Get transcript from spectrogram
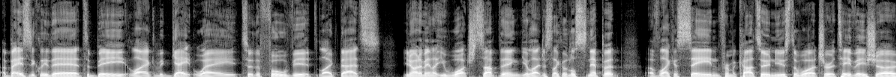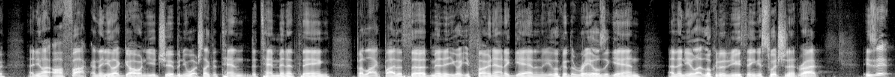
are basically there to be like the gateway to the full vid. Like that's you know what I mean? Like you watch something, you're like just like a little snippet of like a scene from a cartoon you used to watch or a TV show, and you're like, oh fuck, and then you like go on YouTube and you watch like the ten the ten minute thing, but like by the third minute you got your phone out again, and then you look at the reels again, and then you're like looking at a new thing, you're switching it, right? Is it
